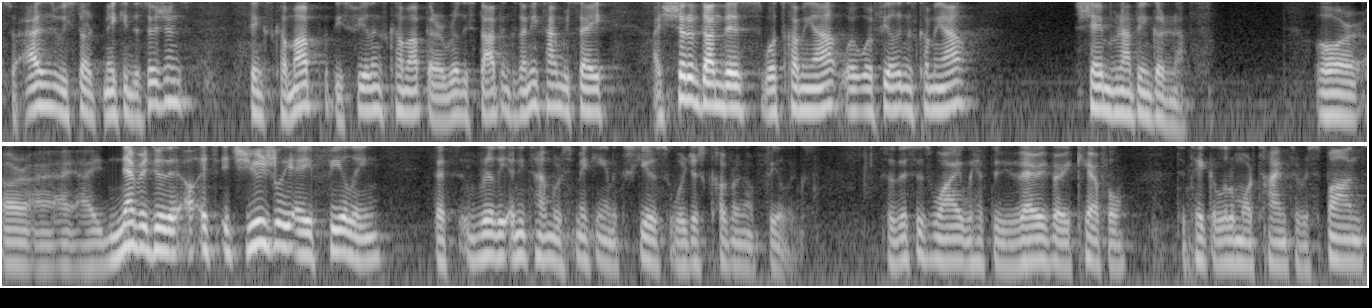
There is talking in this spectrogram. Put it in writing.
So as we start making decisions, things come up, these feelings come up that are really stopping. Because anytime we say, I should have done this, what's coming out? What, what feeling is coming out? Shame of not being good enough. Or, or I, I never do that. It's, it's usually a feeling that's really anytime we're making an excuse, we're just covering up feelings. So this is why we have to be very, very careful to take a little more time to respond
